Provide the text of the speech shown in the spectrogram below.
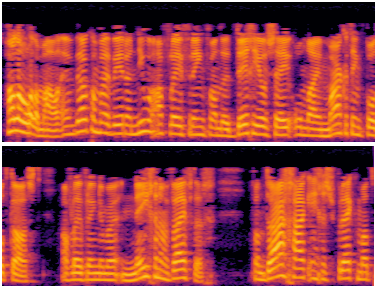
Hallo allemaal en welkom bij weer een nieuwe aflevering van de DGOC Online Marketing Podcast. Aflevering nummer 59. Vandaag ga ik in gesprek met,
